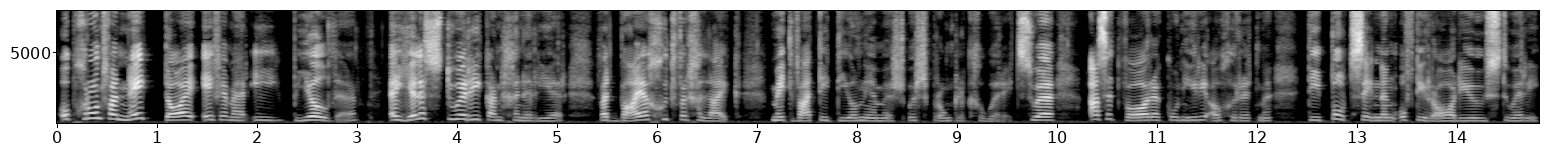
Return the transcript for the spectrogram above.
op grond van net daai fMRI beelde 'n hele storie kan genereer wat baie goed vergelyk met wat die deelnemers oorspronklik gehoor het. So as dit ware kon hierdie algoritme die potsending of die radio storie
